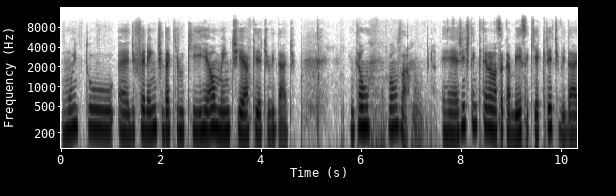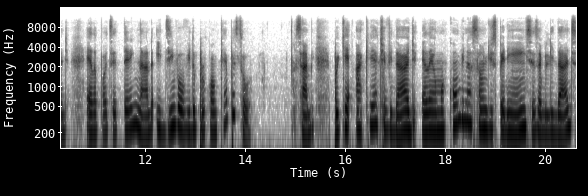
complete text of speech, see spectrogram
muito é, diferente daquilo que realmente é a criatividade. Então, vamos lá. É, a gente tem que ter na nossa cabeça que a criatividade ela pode ser treinada e desenvolvida por qualquer pessoa, sabe? Porque a criatividade ela é uma combinação de experiências, habilidades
